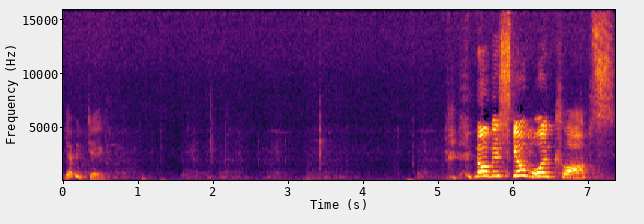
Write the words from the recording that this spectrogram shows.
Yeah, we did. No, there's still more crops.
